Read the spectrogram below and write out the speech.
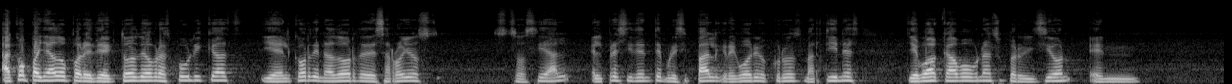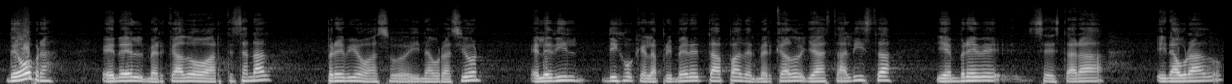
Acompañado por el director de Obras Públicas y el coordinador de Desarrollo Social, el presidente municipal Gregorio Cruz Martínez llevó a cabo una supervisión en, de obra en el mercado artesanal previo a su inauguración. El edil dijo que la primera etapa del mercado ya está lista y en breve se estará inaugurado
